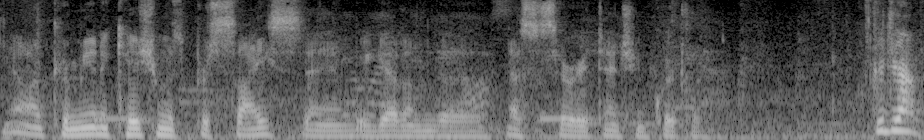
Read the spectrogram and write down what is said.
You know, our communication was precise, and we got him the necessary attention quickly. Good job.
